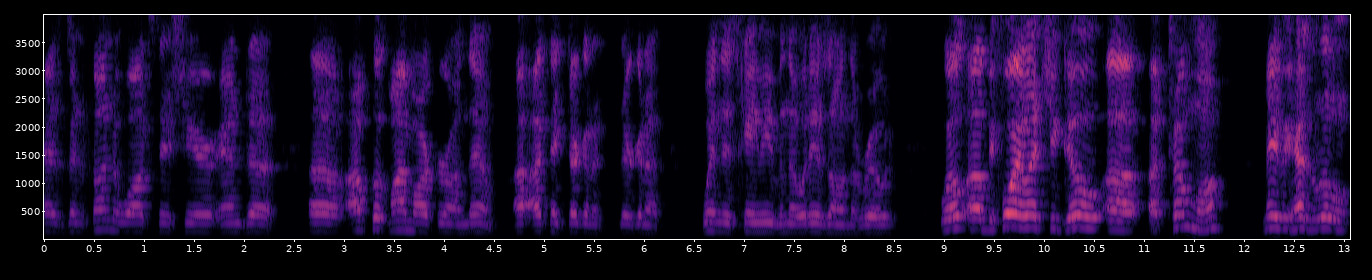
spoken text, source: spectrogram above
has been fun to watch this year, and uh, uh, I'll put my marker on them. I, I, think they're gonna they're gonna win this game, even though it is on the road. Well, uh, before I let you go, uh, Ottumwa maybe has a little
